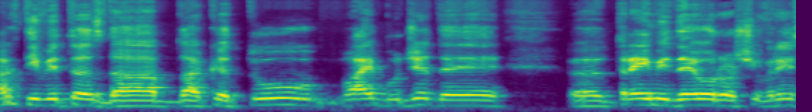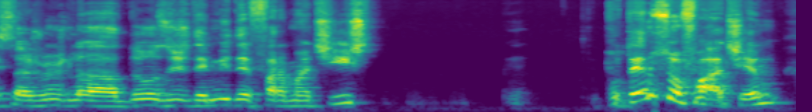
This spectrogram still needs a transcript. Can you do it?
activități, dar dacă tu ai buget de 3.000 uh, de euro și vrei să ajungi la 20.000 de farmaciști, putem să o facem,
